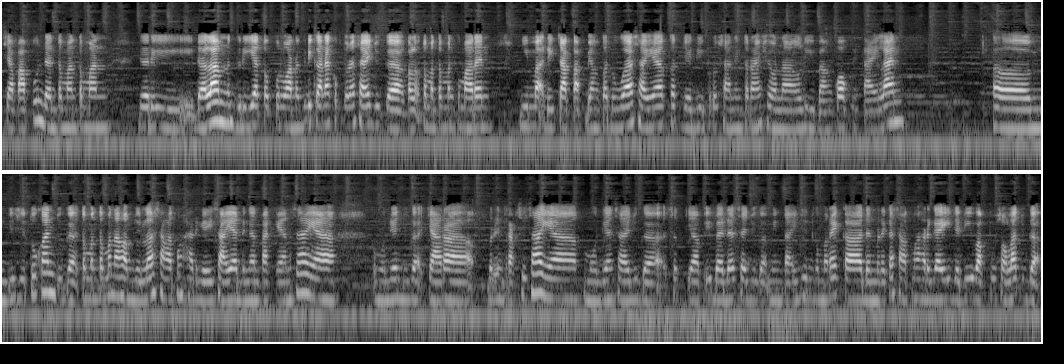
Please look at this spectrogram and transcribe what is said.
siapa pun dan teman-teman dari dalam negeri ataupun luar negeri karena kebetulan saya juga kalau teman-teman kemarin nyimak di cakap yang kedua saya kerja di perusahaan internasional di Bangkok di Thailand um, di situ kan juga teman-teman alhamdulillah sangat menghargai saya dengan pakaian saya. Kemudian juga cara berinteraksi saya. Kemudian saya juga setiap ibadah saya juga minta izin ke mereka dan mereka sangat menghargai. Jadi waktu sholat juga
